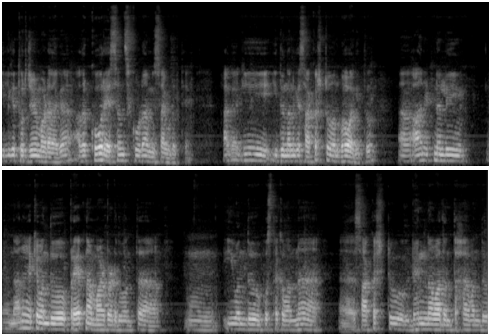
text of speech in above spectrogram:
ಇಲ್ಲಿಗೆ ತರ್ಜುಮೆ ಮಾಡಿದಾಗ ಅದರ ಕೋರ್ ಎಸೆನ್ಸ್ ಕೂಡ ಮಿಸ್ ಆಗಿಬಿಡುತ್ತೆ. ಹಾಗಾಗಿ ಇದು ನನಗೆ ಸಾಕಷ್ಟು ಅನುಭವ ಆಗಿತ್ತು. ಆ, ನಿಟ್ಟಿನಲ್ಲಿ ನಾನು ಯಾಕೆ ಒಂದು ಪ್ರಯತ್ನ ಮಾಡಬಾರ್ದು ಅಂತ ಈ ಒಂದು ಪುಸ್ತಕವನ್ನು ಸಾಕಷ್ಟು ವಿಭಿನ್ನವಾದಂತಹ ಒಂದು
